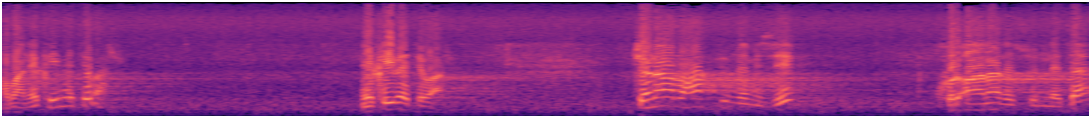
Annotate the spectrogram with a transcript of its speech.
Ama ne kıymeti var? Ne kıymeti var? Cenab-ı Hak cümlemizi Kur'an'a ve sünnete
